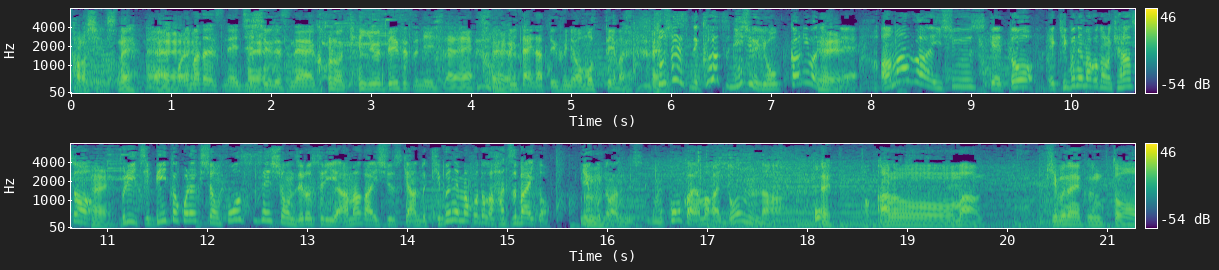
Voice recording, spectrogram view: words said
え楽しいですね。ねこれまたですね、次週ですね、この県友伝説にしてね、送りたいなというふうに思っています。そしてですね、9月24日にはですね、天貝修介と木舟誠のキャラソン、ブリーチビートコレクションフォースセッション03天貝修介木舟誠が発売ということなんですけども、今回天貝どんなえ、あのまあ、木舟君と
